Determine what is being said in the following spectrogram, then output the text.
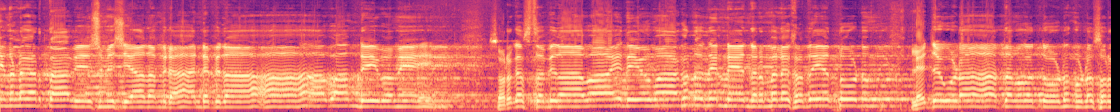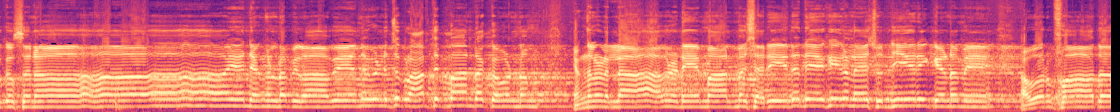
ഞങ്ങളുടെ കർത്താവ് യേശുമിശിയാതമ്പുരാന്റെ പിതാവാം ദൈവമേ. സ്വർഗസ്ഥ പിതാവായ ദൈവമാകുന്ന നിന്നെ നിർമ്മല ഹൃദയത്തോടും ലജ്ജ കൂടാത്ത മുഖത്തോടും കൂടെ സ്വർഗസ്വനായ ഞങ്ങളുടെ പിതാവേ എന്ന് വിളിച്ച് പ്രാർത്ഥിപ്പാൻ തക്കവണ്ണം ഞങ്ങളുടെ എല്ലാവരുടെയും ആത്മ ശരീരദേഹികളെ ശുദ്ധീകരിക്കണമേ അവർ ഫാദർ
